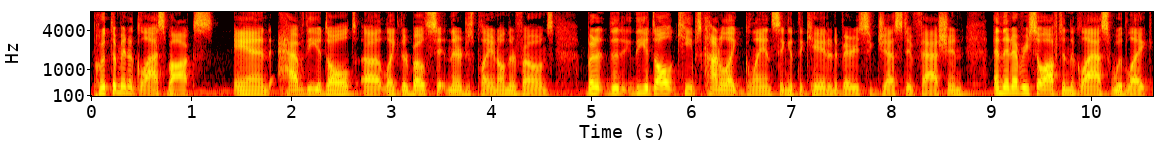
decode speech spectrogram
put them in a glass box, and have the adult, uh, like they're both sitting there just playing on their phones, but the, the adult keeps kind of like glancing at the kid in a very suggestive fashion. And then every so often the glass would like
